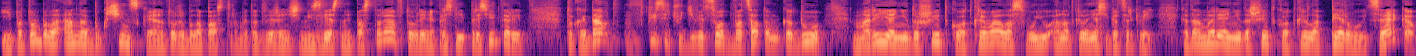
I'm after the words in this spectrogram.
И потом была Анна Букчинская, она тоже была пастором. Это две женщины, известные пастора, в то время пресвитеры. То когда в 1920 году Мария Недошитко открывала свою, она открыла несколько церквей. Когда Мария Недошитко открыла первую церковь,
